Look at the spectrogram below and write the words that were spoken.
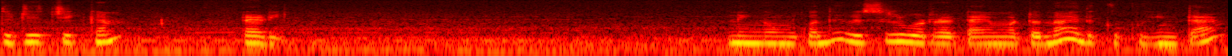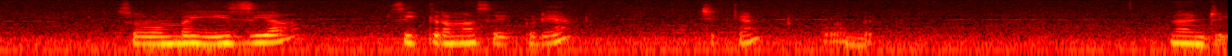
திடீர் சிக்கன் ரெடி நீங்கள் உங்களுக்கு வந்து விசில் விடுற டைம் மட்டும்தான் இதுக்கு குக்கிங் டைம் ஸோ ரொம்ப ஈஸியாக சீக்கிரமாக செய்யக்கூடிய சிக்கன் குழம்பு. நன்றி.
